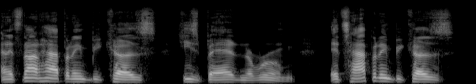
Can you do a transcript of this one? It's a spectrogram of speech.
and it's not happening because he's bad in a room. It's happening because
